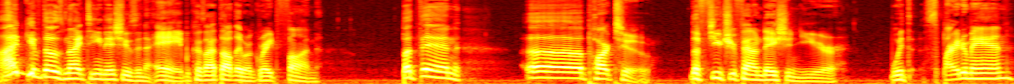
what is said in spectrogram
I'd give those 19 issues an A because I thought they were great fun. But then, uh, part two, the Future Foundation year, with Spider Man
